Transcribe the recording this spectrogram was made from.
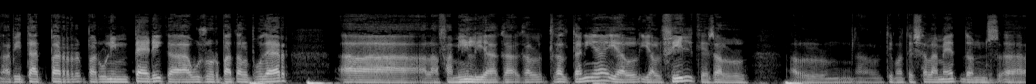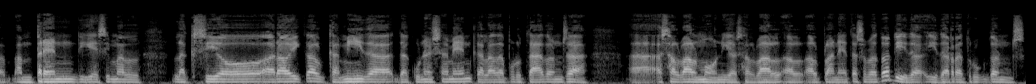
habitat per, per un imperi que ha usurpat el poder eh, a la família que, que, el, que el tenia i el, i el fill, que és el, el, el Timothée Chalamet, doncs, eh, emprèn, diguéssim, l'acció heroica, el camí de, de coneixement que l'ha de portar doncs, a, a salvar el món i a salvar el, el, el planeta, sobretot, i de, i de retruc, doncs,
